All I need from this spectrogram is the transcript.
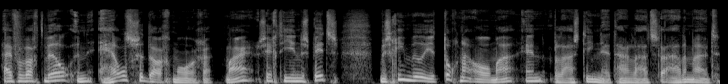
Hij verwacht wel een helse dag morgen. Maar, zegt hij in de spits, misschien wil je toch naar oma... en blaast hij net haar laatste adem uit.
